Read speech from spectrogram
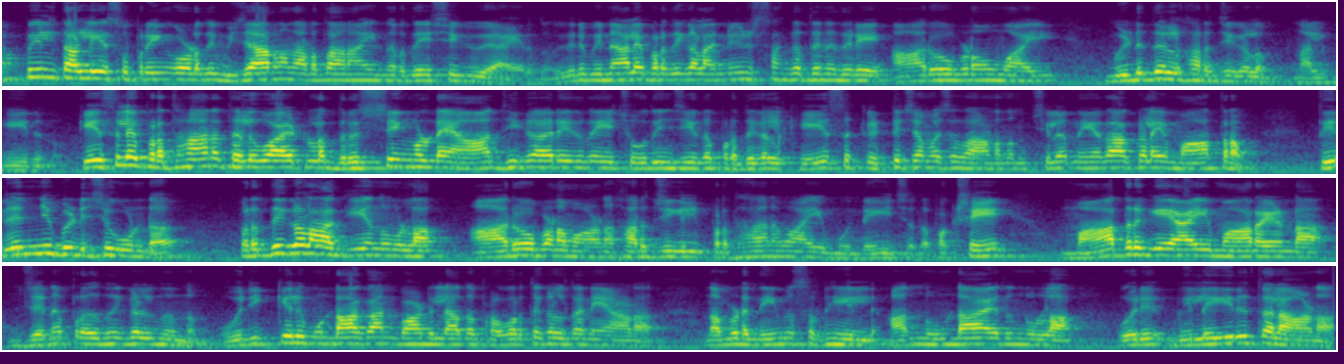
അപ്പീൽ തള്ളിയ സുപ്രീം കോടതി വിചാരണ നടത്താനായി നിർദ്ദേശിക്കുകയായിരുന്നു. ഇതിന് പിന്നാലെ പ്രതികൾ അന്വേഷണ സംഘത്തിനെതിരെ ആരോപണവുമായി വിടുതൽ ഹർജികളും നൽകിയിരുന്നു. കേസിലെ പ്രധാന തെളിവായിട്ടുള്ള ദൃശ്യങ്ങളുടെ ആധികാരികതയെ ചോദ്യം ചെയ്ത പ്രതികൾ കേസ് കെട്ടിച്ചമച്ചതാണെന്നും ചില നേതാക്കളെ മാത്രം തിരഞ്ഞു പിടിച്ചുകൊണ്ട് പ്രതികളാക്കിയെന്നുള്ള ആരോപണമാണ് ഹർജിയിൽ പ്രധാനമായും ഉന്നയിച്ചത്. പക്ഷേ മാതൃകയായി മാറേണ്ട ജനപ്രതിനിധികളിൽ നിന്നും ഒരിക്കലും ഉണ്ടാകാൻ പാടില്ലാത്ത പ്രവർത്തികൾ തന്നെയാണ് നമ്മുടെ നിയമസഭയിൽ അന്നുണ്ടായതെന്നുള്ള ഒരു വിലയിരുത്തലാണ്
